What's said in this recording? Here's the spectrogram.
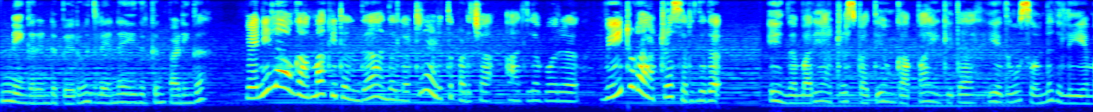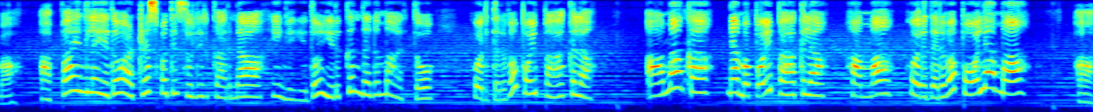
நீங்கள் ரெண்டு பேரும் இதில் என்ன எழுதிருக்குன்னு படிங்க. வெண்ணிலா அவங்க அம்மா கிட்ட இருந்து அந்த லெட்டர் எடுத்து படிச்சா. அதில் ஒரு வீட்டோட அட்ரஸ் இருந்தது. இந்த மாதிரி அட்ரஸ் பத்தி உங்க அப்பா என்கிட்ட எதுவும் சொன்னது இல்லையேமா அப்பா இதுல ஏதோ அட்ரஸ் பத்தி சொல்லிருக்காருனா இங்க ஏதோ இருக்குன்னு தானமா அர்த்தம். ஒரு தடவை போய் பார்க்கலாம். ஆமாக்கா நம்ம போய் பார்க்கலாம். அம்மா ஒரு தடவை போலாமா ஆ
